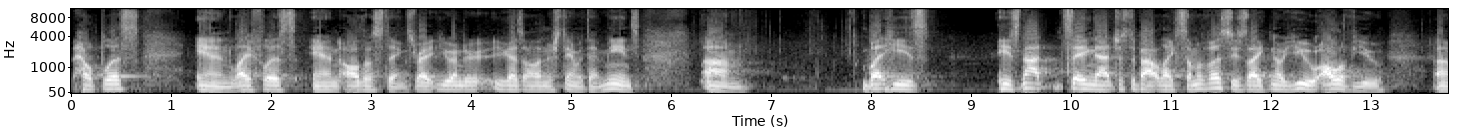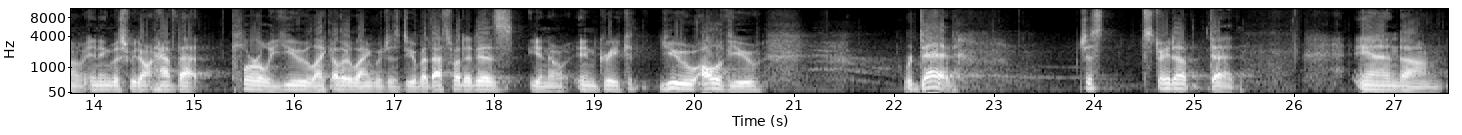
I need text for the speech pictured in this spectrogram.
helpless and lifeless and all those things, right? You, under, you guys all understand what that means. Um, but he's, he's not saying that just about like some of us. He's like, no, you, all of you. Um, in English, we don't have that plural you like other languages do, but that's what it is, you know, in Greek. You, all of you, were dead. Just straight up dead. And, um,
